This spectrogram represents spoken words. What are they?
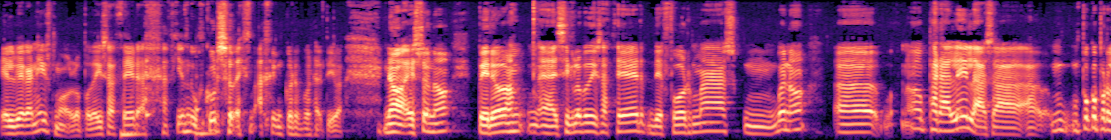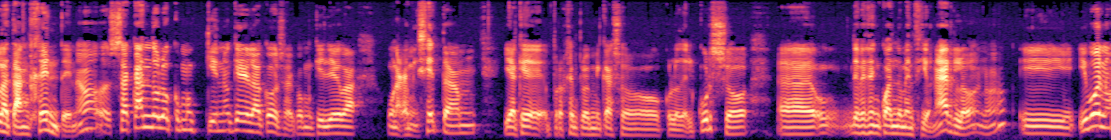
el veganismo lo podéis hacer haciendo un curso de imagen corporativa. No, eso no, pero eh, sí que lo podéis hacer de formas, mm, bueno, uh, bueno paralelas, a, a, un poco por la tangente, ¿no? Sacándolo como quien no quiere la cosa, como quien lleva una camiseta, ya que, por ejemplo, en mi caso con lo del curso, uh, de vez en cuando mencionarlo, ¿no? Y, y bueno,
